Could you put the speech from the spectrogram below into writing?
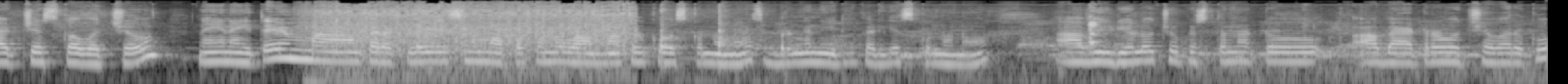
యాడ్ చేసుకోవచ్చు. నేనైతే మా పెరట్లో వేసిన మొక్కకున్న వామాకులు కోసుకున్నాను శుభ్రంగా నీట్గా కడిగేసుకున్నాను. ఆ వీడియోలో చూపిస్తున్నట్టు ఆ బ్యాటర్ వచ్చే వరకు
